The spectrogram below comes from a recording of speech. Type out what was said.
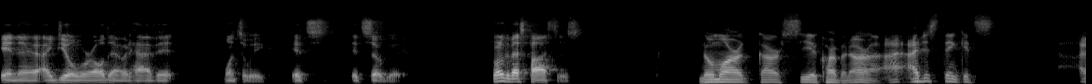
in an ideal world, I would have it once a week. It's it's so good. It's one of the best pastas. Nomar Garcia Carbonara. I, I just think it's I,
